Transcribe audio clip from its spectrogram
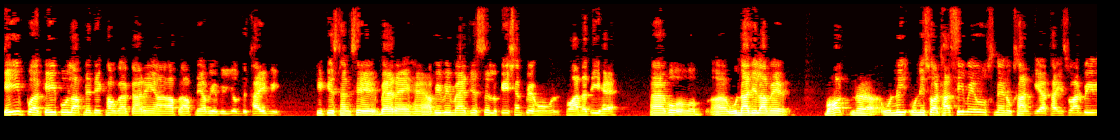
कई कई पुल आपने देखा होगा कारें आप आपने अभी विजुअल दिखाई भी कि किस ढंग से बह रहे हैं। अभी भी मैं जिस लोकेशन पे हूँ वहाँ नदी है। वो ऊना जिला में बहुत उन्नीस सौ अठासी में उसने नुकसान किया था। इस बार भी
